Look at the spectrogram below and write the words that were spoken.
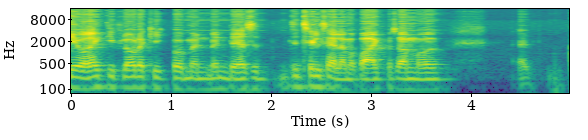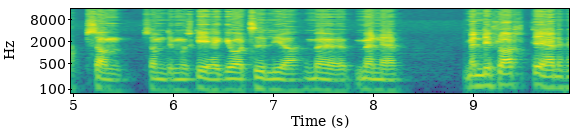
det var rigtig flot at kigge på, men, men det, altså, det tiltaler mig bare ikke på samme måde, at, som, som det måske har gjort tidligere. Men, men, øh, men det er flot, det er det.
